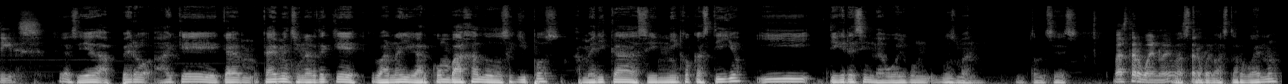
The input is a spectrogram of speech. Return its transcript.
Tigres. Sí, así es, pero hay que, cabe, mencionar de que van a llegar con bajas los dos equipos, América sin Nico Castillo y Tigres sin Nahuel Guzmán. Entonces... Va a estar bueno, ¿eh? Va, a estar, bueno. Va a estar bueno.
